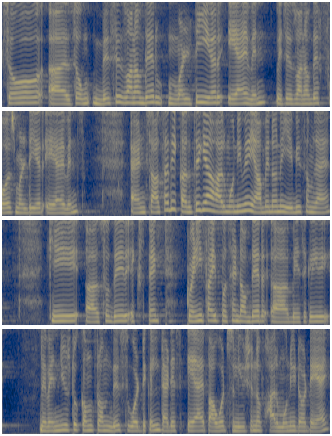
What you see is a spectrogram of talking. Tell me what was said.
so uh, so this is one of their multi-year ai win which is one of their first multi-year ai wins and साथ साथ ये करते क्या हारमोनी में यहाँ पे इन्होंने ये भी समझाया कि so they expect 25 percent of their uh, basically revenues to come from this vertical that is AI powered solution of Harmony.ai.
